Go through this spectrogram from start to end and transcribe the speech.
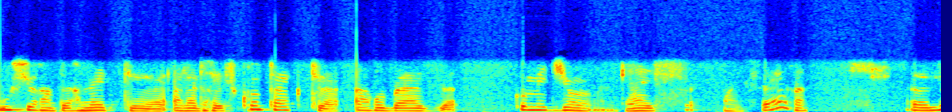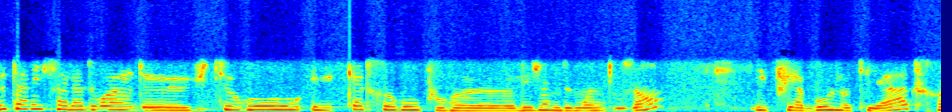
ou sur internet euh, à l'adresse contact comédion.fr le tarif à la doigt est de 8 euros et 4 euros pour les jeunes de moins de 12 ans. Et puis à Beaune au théâtre,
